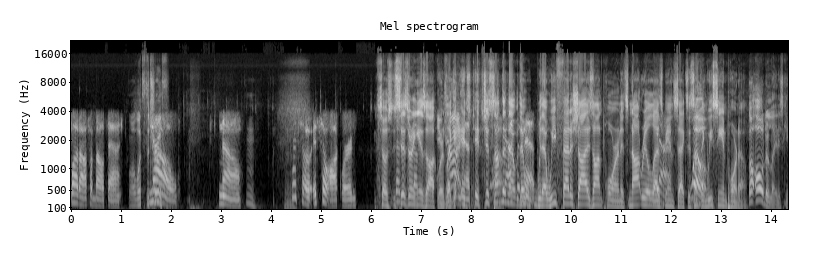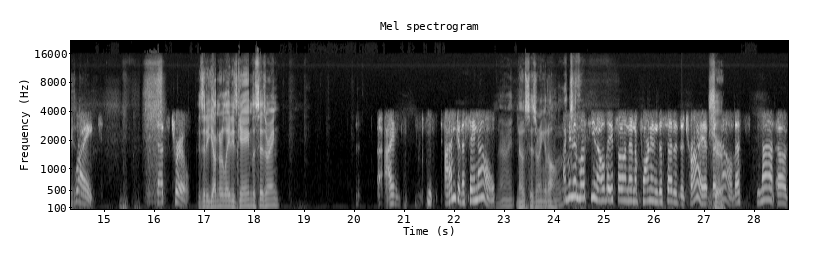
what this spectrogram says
butt off about that. Well, what's the truth? no. No, Hmm. That's so it's so awkward. So scissoring is awkward. Like it, it's it's just something Yeah, that that, that we fetishize on porn. It's not real lesbian sex. It's something we see in porno. The older ladies can't. Right. That's true. Is it a younger ladies' game? The scissoring? I I'm going to say no. All right, no scissoring at all. I mean, unless you know they found in a porn and decided to try it. But Sure. no, that's not a.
